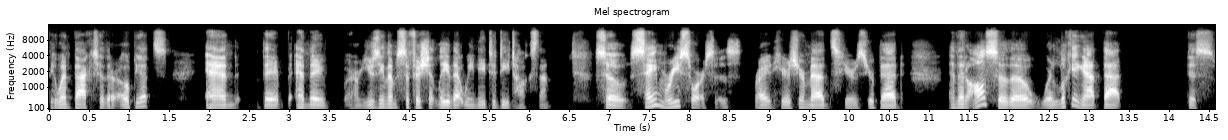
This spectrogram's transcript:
They went back to their opiates, and they and they are using them sufficiently that we need to detox them. So, same resources, right? Here's your meds, here's your bed. And then also, though, we're looking at that, this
